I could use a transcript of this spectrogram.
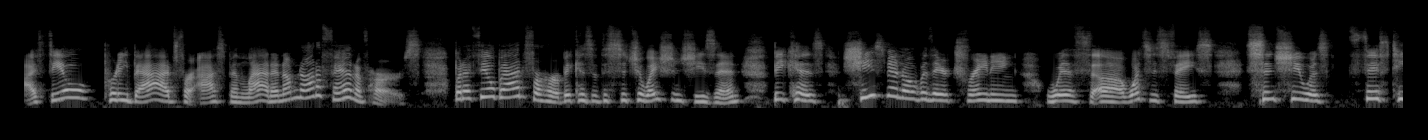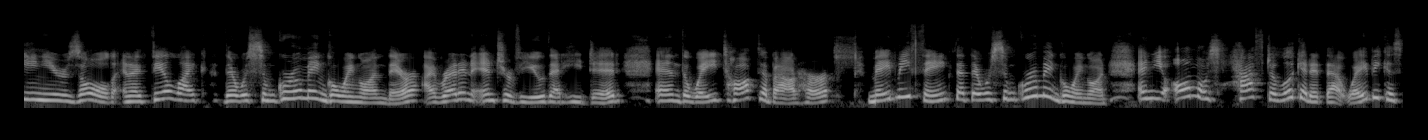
I feel pretty bad for Aspen Ladd, and I'm not a fan of hers, but I feel bad for her because of the situation she's in, because she's been over there training with uh, what's his face since she was 15 years old. And I feel like there was some grooming going on there. I read an interview that he did, and the way he talked about her made me think that there was some grooming going on. And you almost have to look at it that way because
